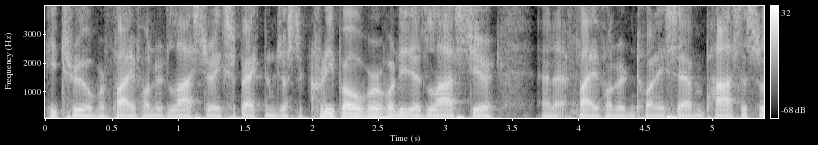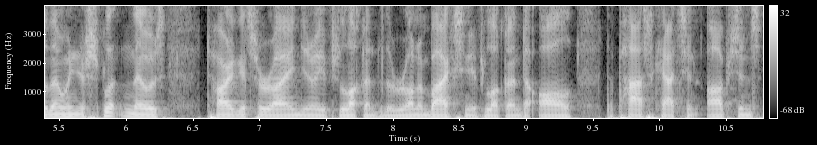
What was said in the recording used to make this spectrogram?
he threw over 500 last year. I expect him just to creep over what he did last year and at 527 passes. So then when you're splitting those targets around, you know, you have to look into the running backs and you have to look into all the pass catching options.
